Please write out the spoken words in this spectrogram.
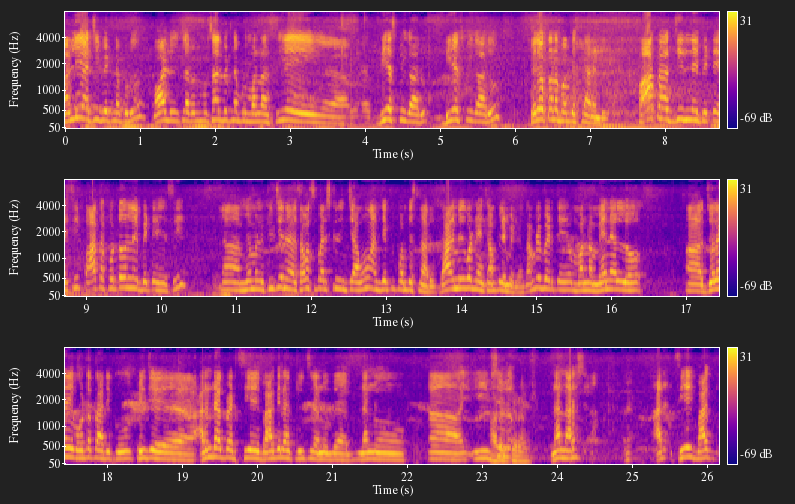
మళ్ళీ అర్జీ పెట్టినప్పుడు వాళ్ళు ఇట్లా రెండు మూడు సార్లు పెట్టినప్పుడు మన సిఐ డిఎస్పి గారు డిఎస్పి గారు పిలవకుండా పంపిస్తున్నారండి. పాత అర్జీలనే పెట్టేసి పాత ఫోటోలనే పెట్టేసి మిమ్మల్ని పిలిచిన సమస్య పరిష్కరించాము అని చెప్పి పంపిస్తున్నారు. దాని మీద కూడా నేను కంప్లైంట్ పెట్టాను. కంప్లైంట్ పెడితే మొన్న మే నెలలో జూలై ఒకటో తారీఖు పిలిచి అరండాల్పేట సిఐ భాగ్యరాజ్ పిలిచి నన్ను నన్ను ఈ విషయంలో నన్ను అరెస్ట్ సిఐ భాగ్య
